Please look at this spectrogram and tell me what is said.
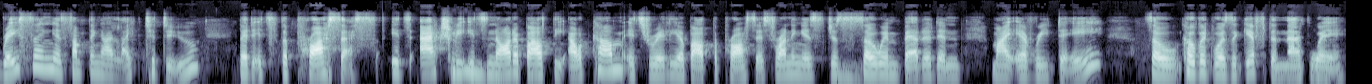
Racing is something I like to do but it's the process it's actually mm-hmm. it's not about the outcome it's really about the process running is just mm-hmm. so embedded in my everyday so covid was a gift in that way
